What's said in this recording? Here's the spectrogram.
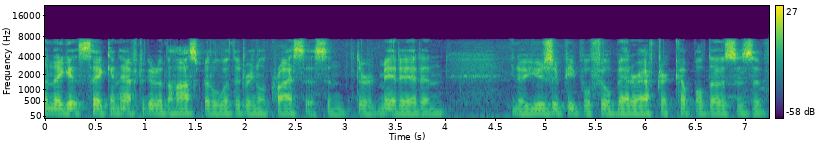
and they get sick and have to go to the hospital with adrenal crisis and they're admitted and you know usually people feel better after a couple doses of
